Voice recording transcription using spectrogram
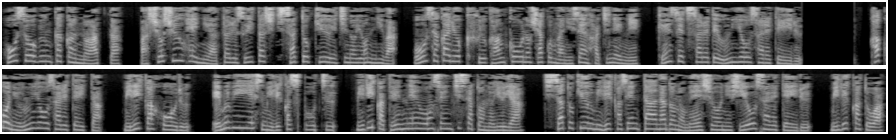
放送文化館のあった場所周辺にあたる吹田市千里91の4には、大阪緑府観光の車庫が2008年に建設されて運用されている。過去に運用されていたミリカホール、MBS ミリカスポーツ、ミリカ天然温泉千里の湯や、千里旧ミリカセンターなどの名称に使用されているミリカとは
